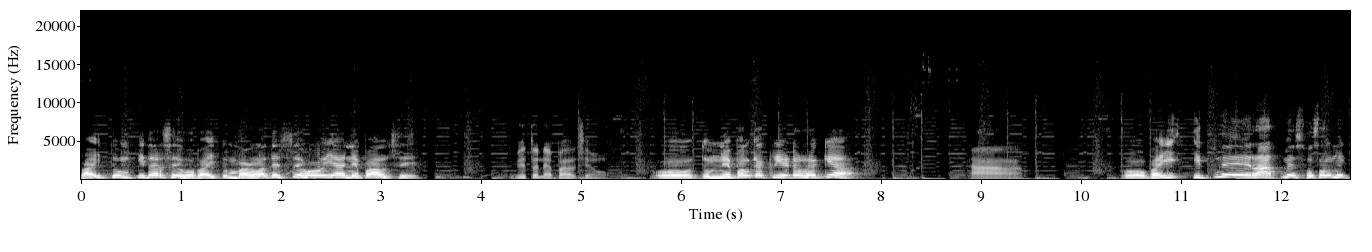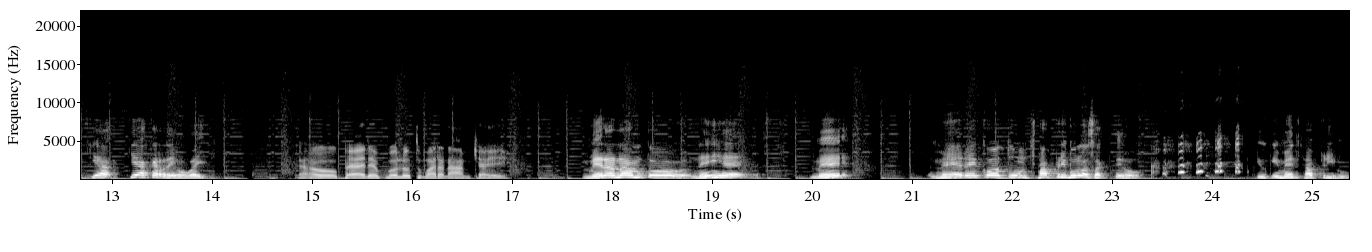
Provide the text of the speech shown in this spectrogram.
भाई तुम किधर से हो भाई तुम बांग्लादेश से हो या नेपाल से मैं तो नेपाल से हूँ ओ तुम नेपाल का क्रिएटर हो क्या हाँ ओ भाई इतने रात में सोशल में क्या क्या कर रहे हो भाई ओ, पहले बोलो तुम्हारा नाम क्या है? मेरा नाम तो नहीं है। मैं मेरे को तुम छापरी बुला सकते हो क्योंकि मैं छापरी हूँ।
